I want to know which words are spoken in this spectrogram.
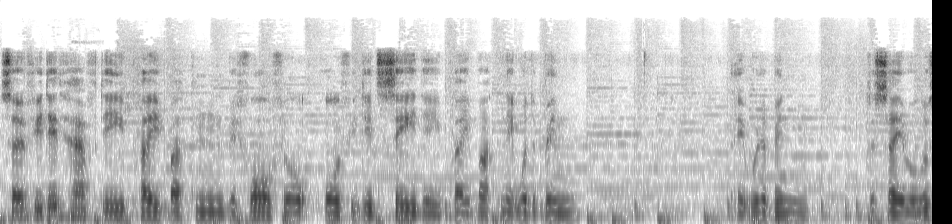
So if you did have the play button before or if you did see the play button it would have been it would have been disabled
